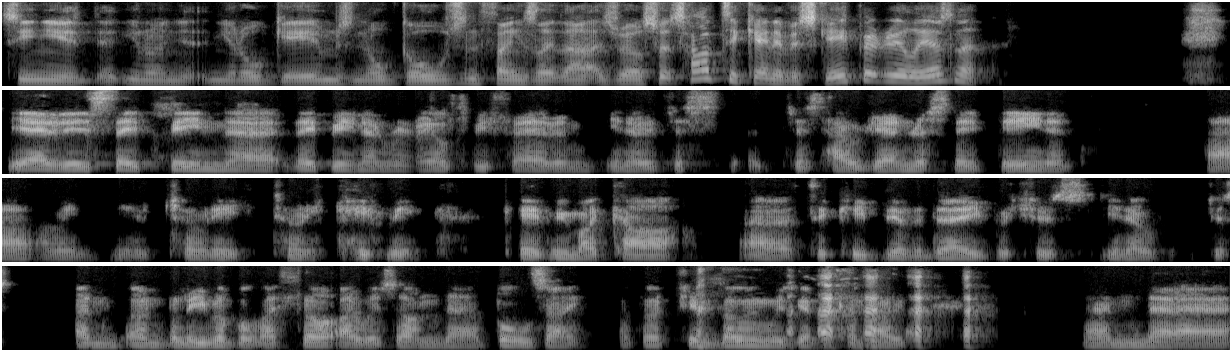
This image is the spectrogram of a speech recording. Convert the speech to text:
seeing you, you know, in your old games and old goals and things like that as well. So it's hard to kind of escape it, really, isn't it? Yeah, it is. They've been uh, they've been unreal, to be fair, and you know, just just how generous they've been. And uh, I mean, you know, Tony Tony gave me gave me my car uh, to keep the other day, which is you know just un- unbelievable. I thought I was on uh, bullseye. I thought Jim Bowen was going to come out, and uh,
